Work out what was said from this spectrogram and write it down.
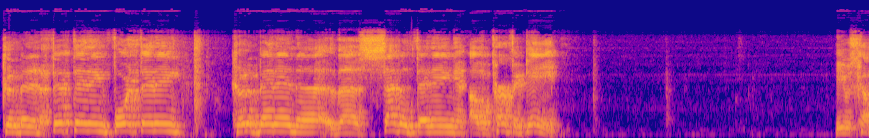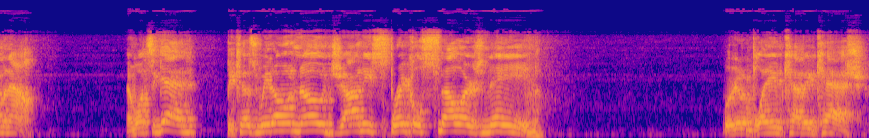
Could have been in the fifth inning, fourth inning, could have been in the, the seventh inning of a perfect game. He was coming out. And once again, because we don't know Johnny Sprinkle Smeller's name, we're going to blame Kevin Cash,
